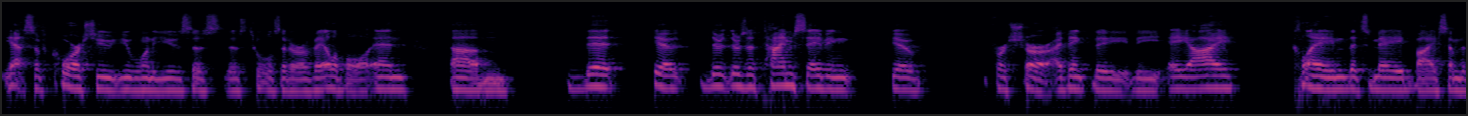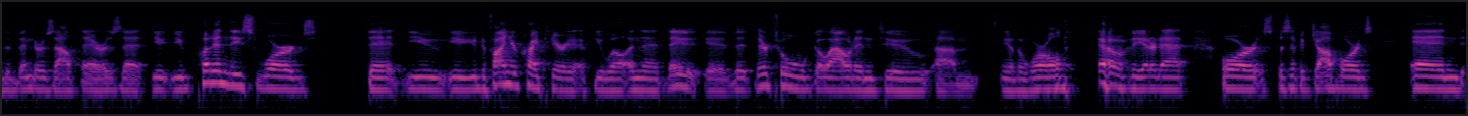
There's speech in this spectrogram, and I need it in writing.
yes, of course you you want to use those those tools that are available, and um, that you know there, there's a time saving you know for sure. I think the the AI claim that's made by some of the vendors out there is that you you put in these words that you you, you define your criteria if you will and that they uh, that their tool will go out into um, you know the world of the internet or specific job boards and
